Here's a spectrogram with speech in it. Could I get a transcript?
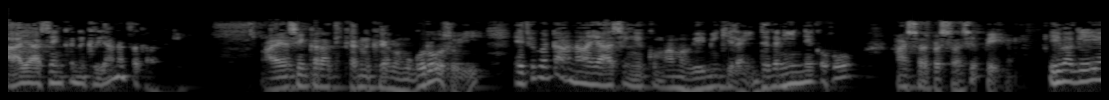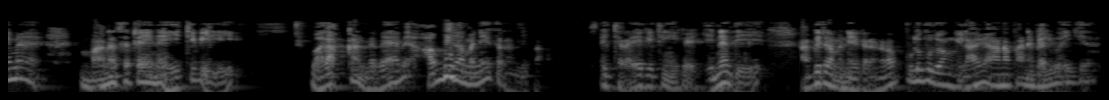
ආයාසයෙන් කරන ක්‍රියා නැතර කරන්න ආයාසයෙන් කරati කරන ක්‍රියාවම ගොරෝසුයි. එතකොට අනායාසයෙන් එක්ක මම වෙමි කියලා ඉඳගෙන ඉන්නේක හෝ ආශ්වාස ප්‍රශ්වාසයේ පේනවා. ඒ වගේම මනසට එන හිතවිලි වළක්වන්න බෑ අභිරමණය කරන්න එපා. එච්චරයි. ඒක ඉතින් ඒක එනදී අභිරමණය කරනවා පුළු පුළුවන් වෙලාවේ ආනාපාන බැලුවයි කියලා.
